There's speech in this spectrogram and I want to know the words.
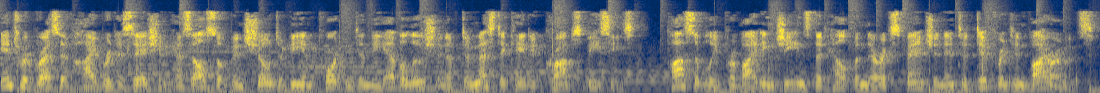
Introgressive hybridization has also been shown to be important in the evolution of domesticated crop species, possibly providing genes that help in their expansion into different environments.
